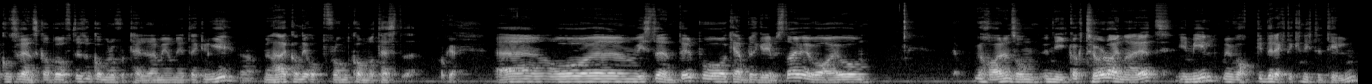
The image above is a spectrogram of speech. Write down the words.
konsulentskapet ofte som kommer og forteller deg mye om ny teknologi, Ja. men her kan de oppfront front komme og teste det. Okay. Eh, og eh, vi studenter på Campus Grimstad, vi var jo Vi har en sånn unik aktør da i nærhet, Emil, men vi var ikke direkte knyttet til den.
